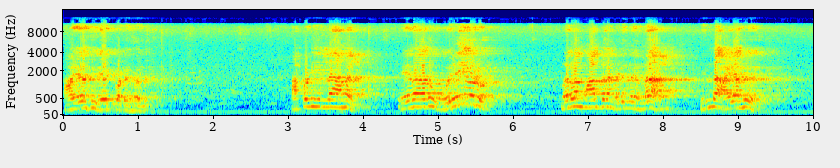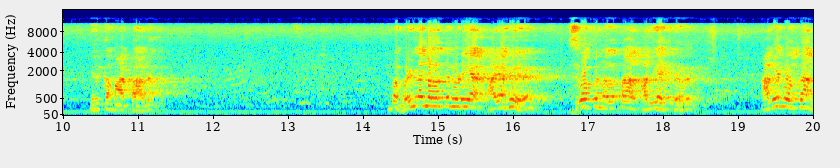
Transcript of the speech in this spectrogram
அழகு ஏற்படுகிறது. அப்படி இல்லாமல் ஏதாவது ஒரே ஒரு நிறம் மாத்திரம் இருந்திருந்தால் இந்த அழகு இருக்க மாட்டாது. இப்ப வெள்ளை நிறத்தினுடைய அழகு சிவப்பு நிறத்தால் அதிகரிக்கிறது. அதே போல்தான்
